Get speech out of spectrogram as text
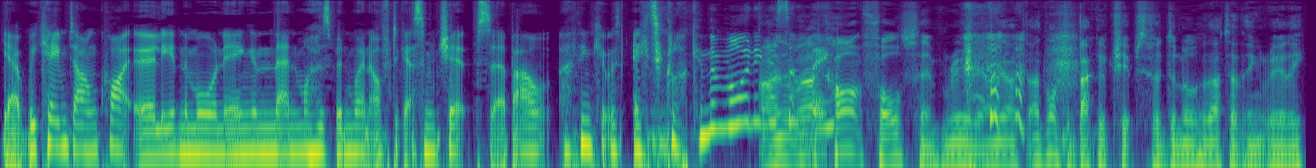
yeah, we came down quite early in the morning, and then my husband went off to get some chips at about I think it was eight o'clock in the morning or I, I something. can't fault him, really. I, I'd I'd want bag of chips I'd done all of that, I think, really.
